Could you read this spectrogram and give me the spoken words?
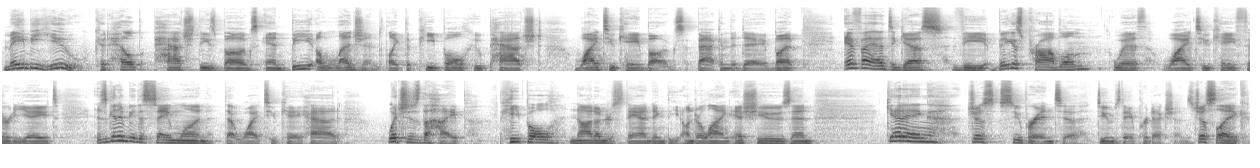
Maybe you could help patch these bugs and be a legend like the people who patched Y2K bugs back in the day. But if I had to guess, the biggest problem with Y2K38 is going to be the same one that Y2K had, which is the hype. People not understanding the underlying issues and getting just super into doomsday predictions, just like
